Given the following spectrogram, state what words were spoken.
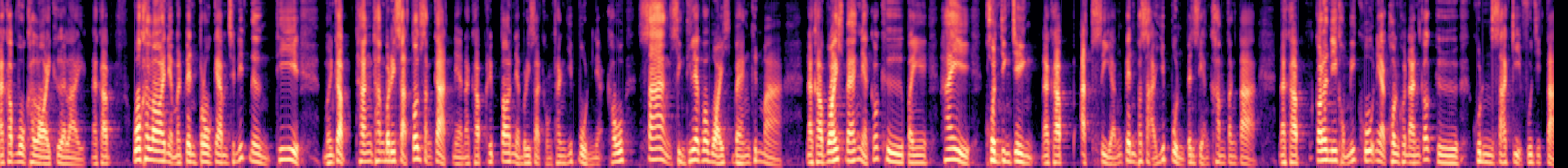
นะครับ Vocaloid คืออะไรนะครับ Vocaloid เนี่ยมันเป็นโปรแกรมชนิดหนึ่งที่เหมือนกับทางทางบริษัทต้นสังกัดเนี่ยนะครับคริปตอนเนี่ยบริษัทของทางญี่ปุ่นเนี่ยเขาสร้างสิ่งที่เรียกว่า voice bank ขึ้นมานะครับ voice bank เนี่ยก็คือไปให้คนจริงๆนะครับอัดเสียงเป็นภาษาญี่ปุ่น เป็นเสียงคำต่างๆ นะครับกรณีของมิคุเนี่ยคนคนนั้นก็คือคุณซากิฟูจิตะ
